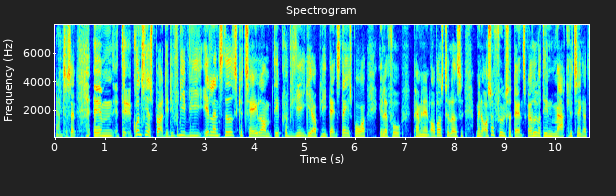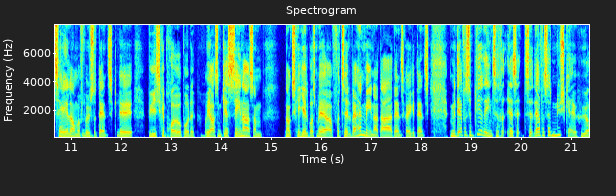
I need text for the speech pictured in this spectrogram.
ja. Interessant. Øhm, det, grunden til, at jeg spørger det, det er, fordi vi et eller andet sted skal tale om det privilegie at blive dansk statsborger, eller få permanent opholdstilladelse, men også at føle sig dansk. Og Jeg ved godt, det er en mærkelig ting at tale om at føle sig dansk. Øh, vi skal prøve på det. Og vi har også en gæst senere, som nok skal hjælpe os med at fortælle, hvad han mener, der er dansk og ikke dansk. Men derfor så bliver det inter- altså, så derfor så er det nysgerrig at høre,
